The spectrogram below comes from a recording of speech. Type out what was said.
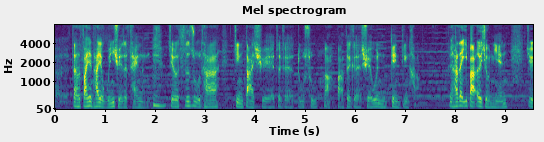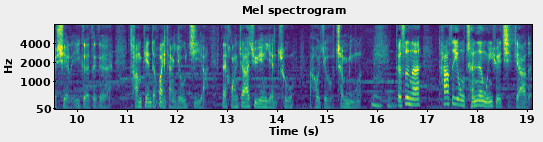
呃，但是发现他有文学的才能，就资助他进大学这个读书啊，把这个学问奠定好。所以他在一八二九年就写了一个这个长篇的幻想游记啊，在皇家剧院演出，然后就成名了。嗯，可是呢，他是用成人文学起家的，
